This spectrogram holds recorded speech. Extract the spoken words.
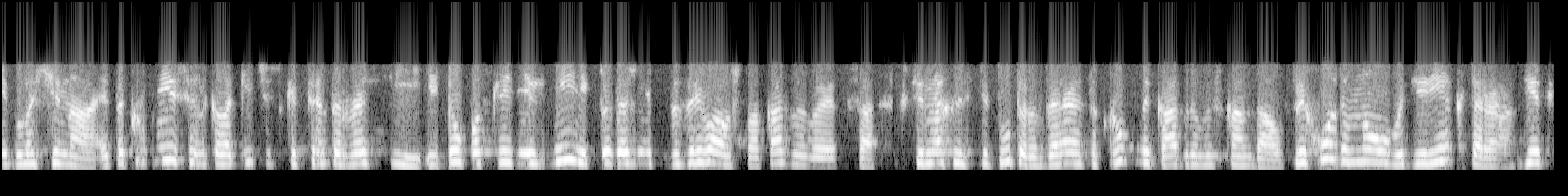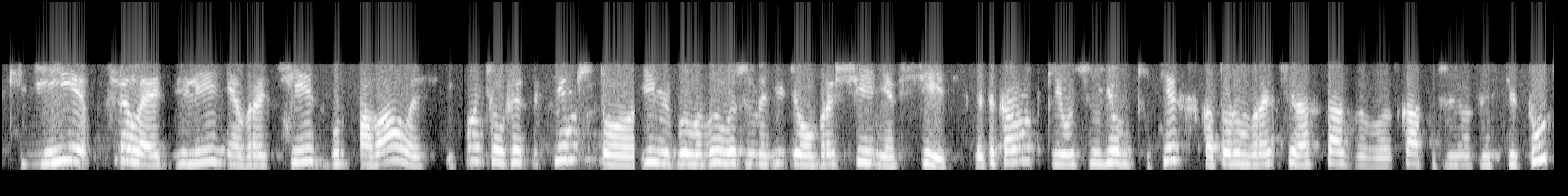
имени Блохина. Это крупнейший онкологический центр России. И до последних дней никто даже не подозревал, что, оказывается, в стенах института разгорается крупный кадровый скандал. С приходом нового директора детский НИИ целое отделение врачей сбунтовалось. И кончилось это тем, что ими было выложено видеообращение в сеть. Это короткий, очень емкий текст, в котором врачи рассказывают, как живет институт,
